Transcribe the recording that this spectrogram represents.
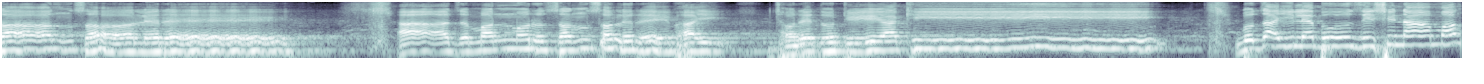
সংসল রে। আজ মন মোর সংসল রে ভাই, ঝরে দুটি আখি। বুঝাইলে বুঝিস না মন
